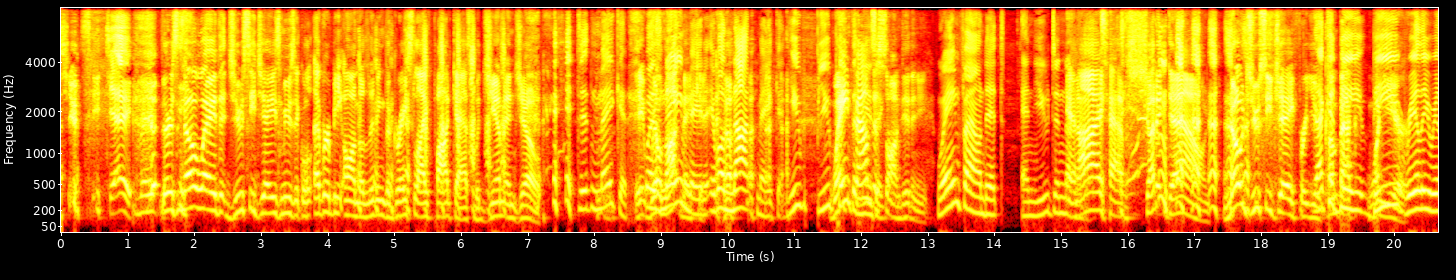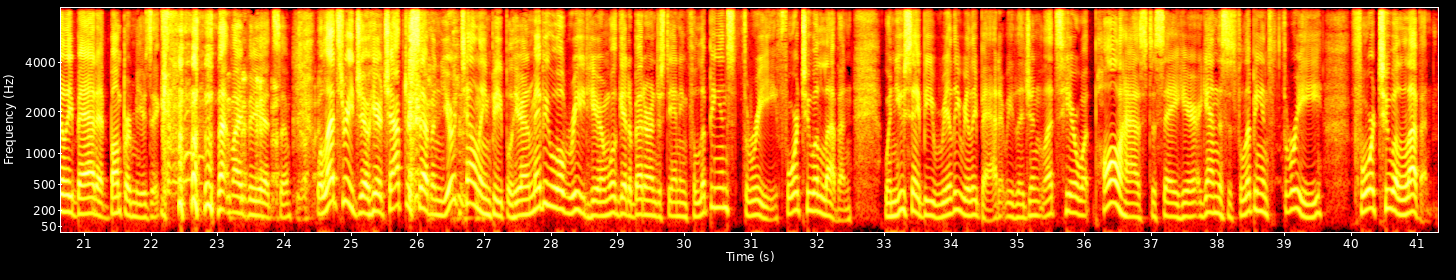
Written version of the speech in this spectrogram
Juicy J. There's no way that Juicy J's music will ever be on the Living the Grace Life podcast with Jim and Joe. it didn't make it. It well, will his not name make made it. it. It will not make it. You you Wayne found music. this song, didn't he? Wayne found it, and you denied. And it. I have shut it down. No Juicy J for you. That Come could back be be really really bad at bumper music. that might be it. So, well, let's read Joe here, chapter seven. You're telling people here, and maybe we'll read here, and we'll get a better understanding. Philippians three four to eleven. When you say be really really bad at religion, let's hear what Paul has to say here. Again, this is Philippians three four to eleven.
